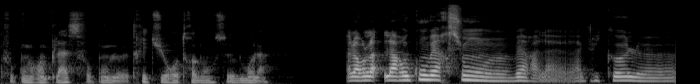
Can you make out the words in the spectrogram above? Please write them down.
Il faut qu'on le remplace, il faut qu'on le triture autrement, ce mot-là. Alors la, reconversion euh, vers l'agricole, euh,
